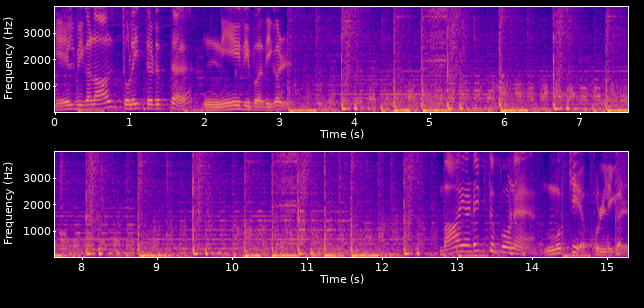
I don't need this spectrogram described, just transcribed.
கேள்விகளால் துளைத்தெடுத்த நீதிபதிகள். வாயடைத்து போன முக்கிய புள்ளிகள்.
